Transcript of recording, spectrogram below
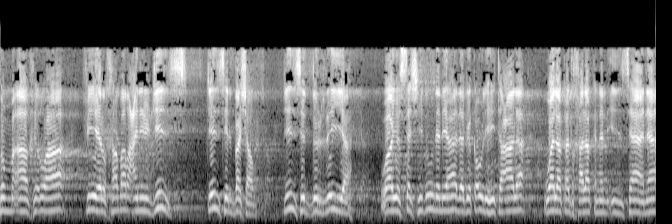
ثم آخرها فيه الخبر عن الجنس جنس البشر جنس الذرية ويستشهدون لهذا بقوله تعالى ولقد خلقنا الإنسان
